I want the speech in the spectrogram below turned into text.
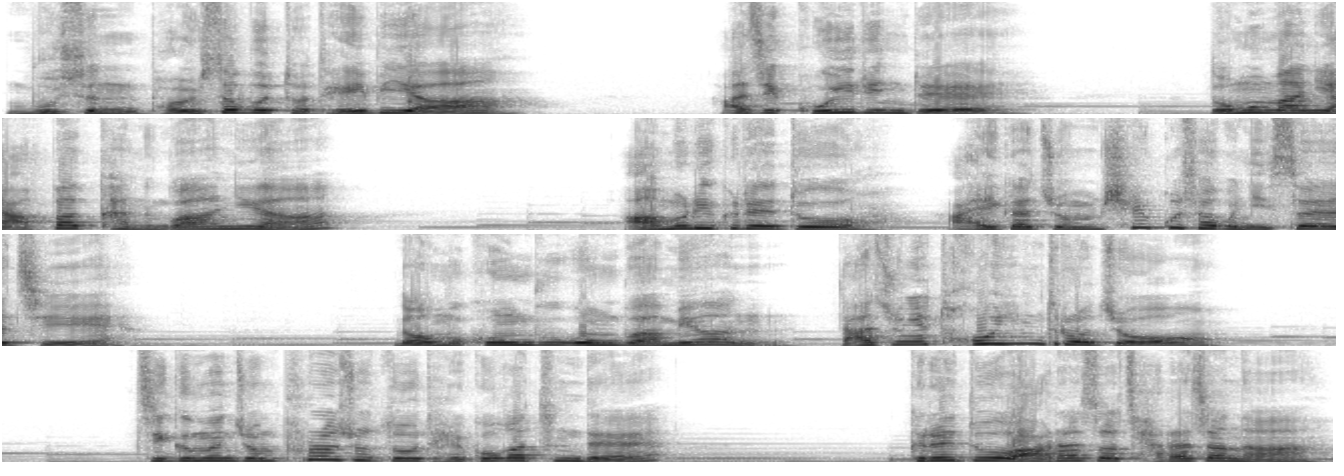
무슨 벌써부터 데뷔야? 아직 고1인데 너무 많이 압박하는 거 아니야? 아무리 그래도 아이가 좀 실구석은 있어야지. 너무 공부 공부하면 나중에 더 힘들어져. 지금은 좀 풀어줘도 될 것 같은데. 그래도 알아서 잘하잖아.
